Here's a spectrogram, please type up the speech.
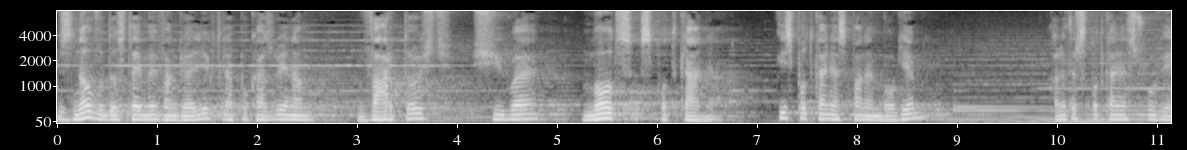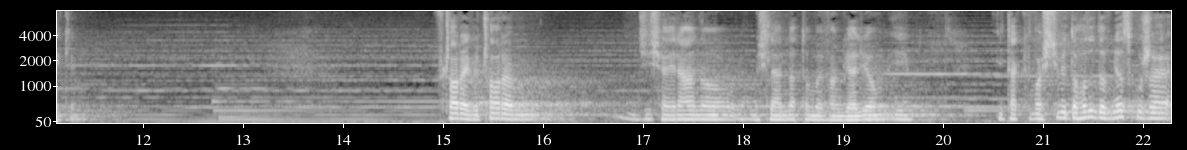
znowu dostajemy Ewangelię, która pokazuje nam wartość, siłę, moc spotkania. I spotkania z Panem Bogiem, ale też spotkania z człowiekiem. Wczoraj wieczorem, dzisiaj rano myślałem nad tą Ewangelią i, i tak właściwie dochodzę do wniosku, że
